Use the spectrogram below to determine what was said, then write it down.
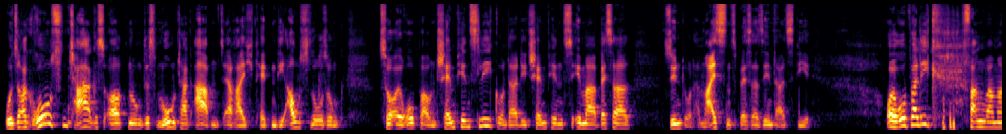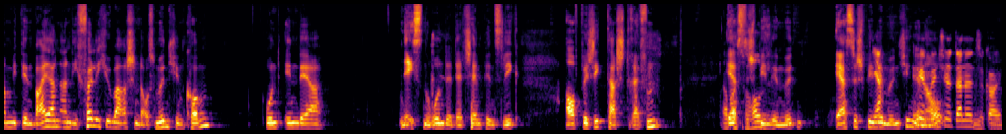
unserer großen Tagesordnung des Montagabends erreicht hätten, die Auslosung zur Europa- und Champions League. Und da die Champions immer besser sind oder meistens besser sind als die Europa League, fangen wir mal mit den Bayern an, die völlig überraschend aus München kommen und in der nächsten Runde der Champions League auf Besiktas treffen. Aber Erstes. Spiel in München. Erstes Spiel in München, in genau. München und dann in Türkei.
